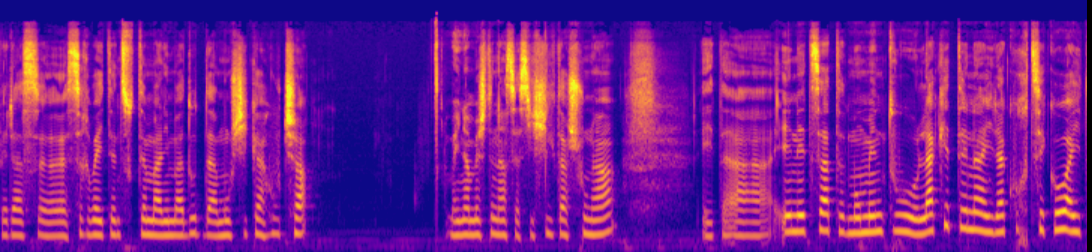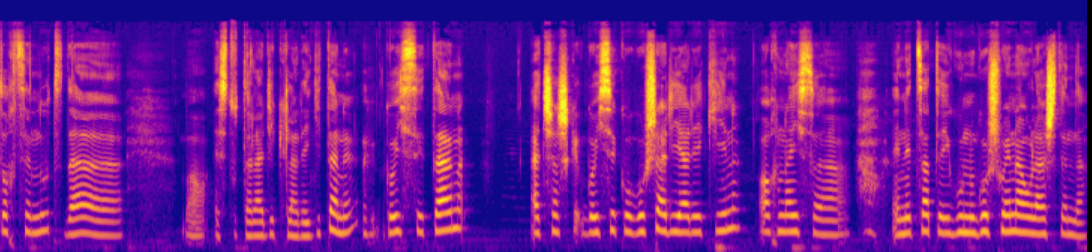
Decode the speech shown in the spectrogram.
Beraz, uh, zerbait entzuten bali badut da musika hutsa. Baina bestenaz ez isiltasuna. Eta enetzat momentu laketena irakurtzeko aitortzen dut da, uh, ez dut alarik lan egiten, eh? goizetan, atxask, goizeko goxariarekin, hor naiz, uh, enetzat egun goxuena hola hasten da.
